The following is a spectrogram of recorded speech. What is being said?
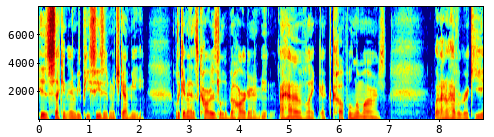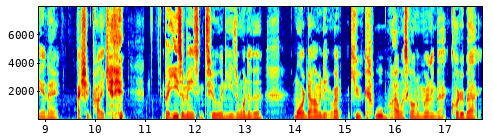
his second MVP season, which got me looking at his cards a little bit harder. I mean, I have like a couple Lamars, but I don't have a rookie, and I I should probably get it. But he's amazing too, and he's one of the more dominant run. Cute, ooh, I almost called him running back, quarterback,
